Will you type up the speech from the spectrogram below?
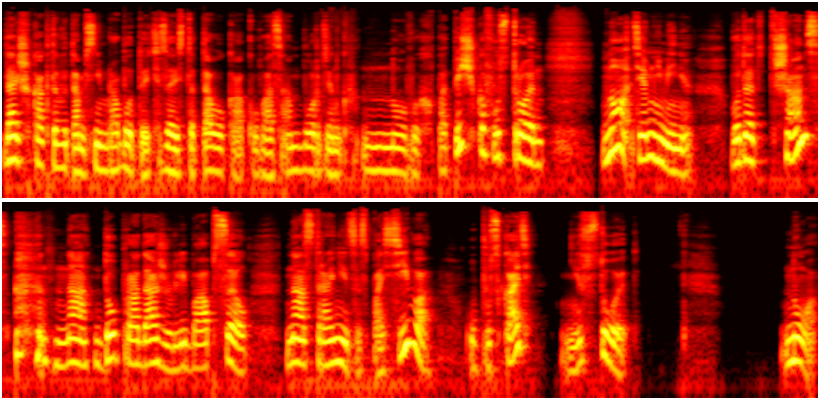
Дальше как-то вы там с ним работаете, зависит от того, как у вас анбординг новых подписчиков устроен. Но, тем не менее, вот этот шанс на допродажу либо апсел на странице «Спасибо», упускать не стоит. Но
